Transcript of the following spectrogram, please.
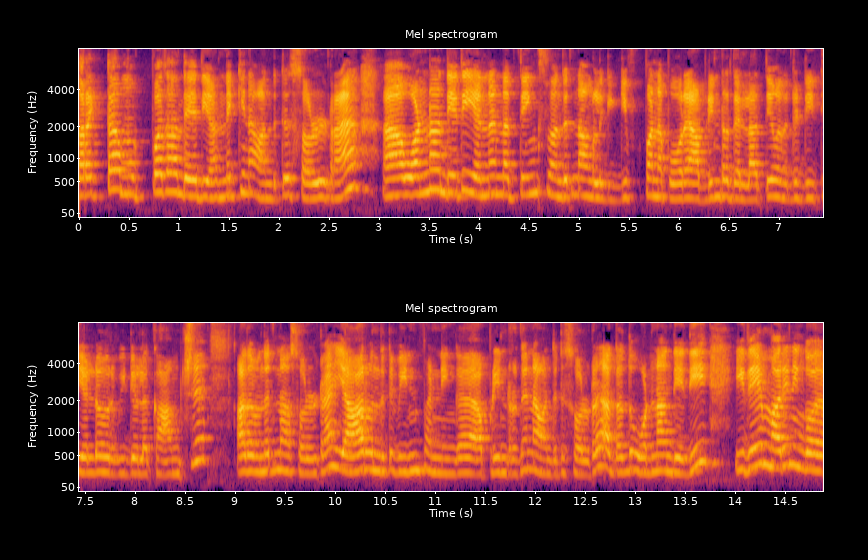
கரெக்டாக முப்பதாம் தேதி அன்னைக்கு நான் வந்துட்டு சொல்கிறேன் ஒன்றாந்தேதி என்னென்ன திங்ஸ் வந்துட்டு நான் உங்களுக்கு கிஃப்ட் பண்ண போகிறேன் அப்படின்றது எல்லாத்தையும் வந்துட்டு டீட்டெயில்டாக ஒரு வீடியோவில் காமிச்சு அதை வந்துட்டு நான் சொல்கிறேன் யார் வந்துட்டு வின் பண்ணீங்க அப்படின்றத நான் வந்துட்டு சொல்கிறேன் அதாவது ஒன்றாந்தேதி இதே மாதிரி நீங்கள்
